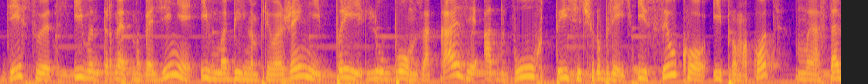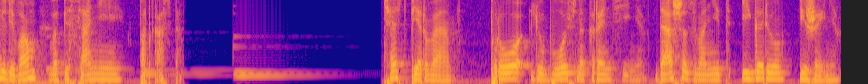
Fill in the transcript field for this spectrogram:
действует и в интернет-магазине, и в мобильном приложении при любом заказе от 2000 рублей. И ссылку, и промокод мы оставили вам в описании подкаста. Часть первая про любовь на карантине. Даша звонит Игорю и Жене.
